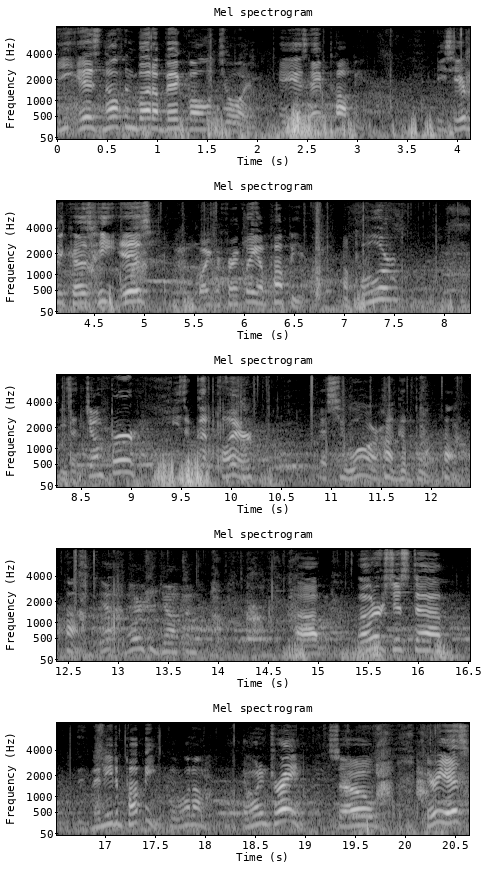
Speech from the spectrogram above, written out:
He is nothing but a big ball of joy. He is a puppy. He's here because he is, quite frankly, a puppy. A puller, he's a jumper, he's a good player. Yes, you are, huh? Good boy, huh? huh. Yeah, there's the jumping. Uh, owners just, uh, they need a puppy. They want him, they want him trained. So here he is.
